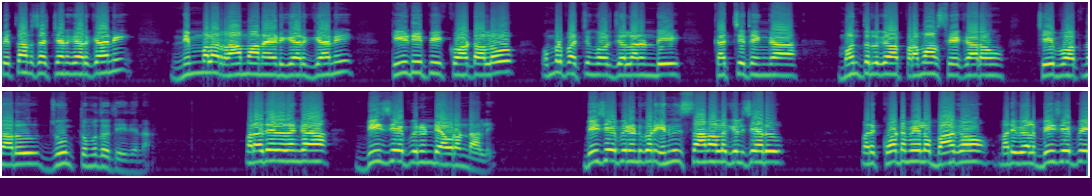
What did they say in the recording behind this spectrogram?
పితాన సత్యాన్ గారు కానీ నిమ్మల రామానాయుడు గారికి కానీ టీడీపీ కోటాలో ఉమ్మడి పశ్చిమ గోదావరి జిల్లా నుండి ఖచ్చితంగా మంత్రులుగా ప్రమాణ స్వీకారం చేయబోతున్నారు జూన్ తొమ్మిదో తేదీన. మరి అదేవిధంగా బీజేపీ నుండి ఎవరు ఉండాలి బీజేపీ నుండి కూడా ఎనిమిది స్థానాల్లో గెలిచారు. మరి కూటమిలో భాగం మరి వీళ్ళ బీజేపీ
